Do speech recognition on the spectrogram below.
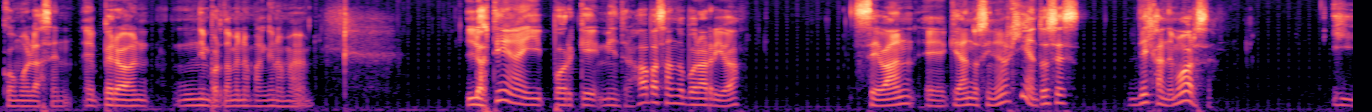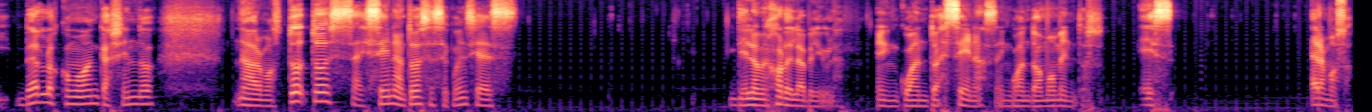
como lo hacen. Eh, pero no importa, menos mal que no me ven. Los tienen ahí porque mientras va pasando por arriba, se van quedando sin energía. Entonces, dejan de moverse. Y verlos como van cayendo no, hermoso. toda esa escena, toda esa secuencia es de lo mejor de la película. En cuanto a escenas, en cuanto a momentos. Es hermoso.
